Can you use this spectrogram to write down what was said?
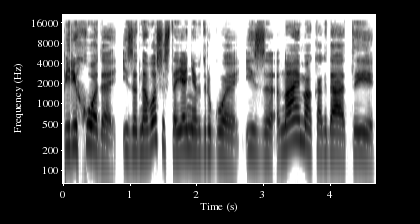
перехода из одного состояния в другое. Из найма, когда ты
